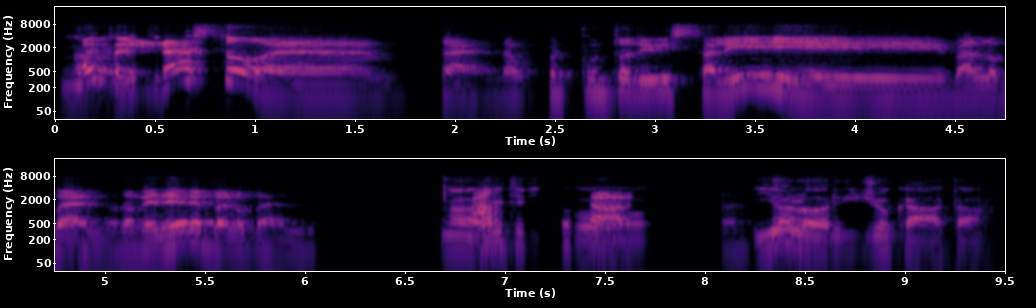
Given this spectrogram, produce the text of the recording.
No, poi per il ti- resto, è, cioè, da quel punto di vista lì, bello bello, da vedere bello bello. no, io ti dico, eh, io l'ho rigiocata.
